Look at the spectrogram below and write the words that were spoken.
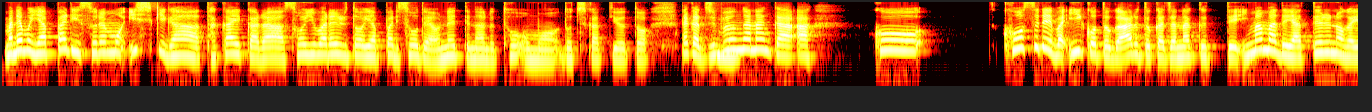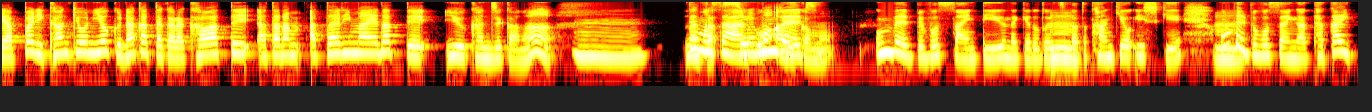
まあでもやっぱりそれも意識が高いからそう言われるとやっぱりそうだよねってなると思う。どっちかっていうと。だから自分がなんか、あ、こう、こうすればいいことがあるとかじゃなくって、今までやってるのがやっぱり環境に良くなかったから変わって当たら当たり前だっていう感じかな。うん。でもさそれもあるかも。Umweltbewusstsein って言うん。だけど、ドイツ語だと環境意識。うん。Umweltbewusstsein が高い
